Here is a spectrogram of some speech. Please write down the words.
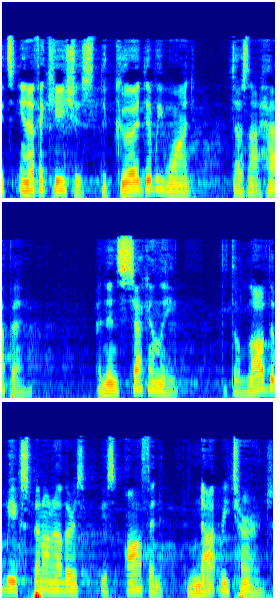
It's inefficacious. The good that we want does not happen. And then secondly, that the love that we expend on others is often not returned.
